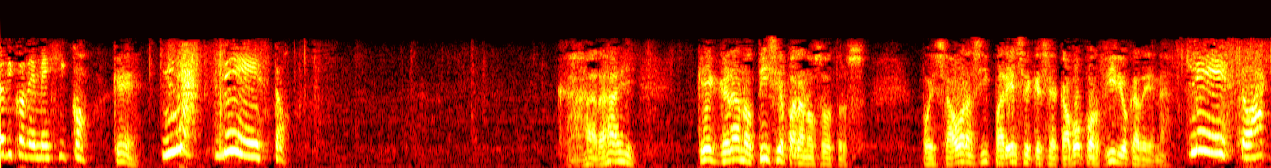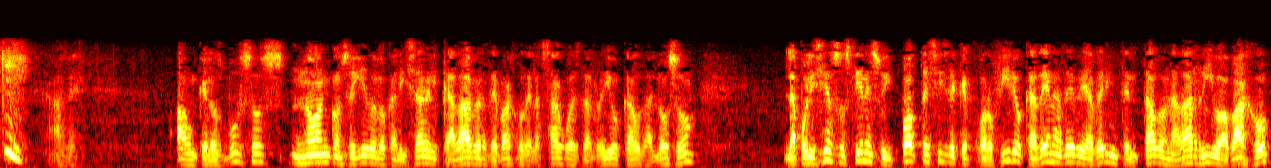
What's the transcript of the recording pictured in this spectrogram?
periódico de México. ¿Qué? Mira, lee esto. Caray, qué gran noticia para nosotros. Pues ahora sí parece que se acabó Porfirio Cadena. Lee esto aquí. A ver. Aunque los buzos no han conseguido localizar el cadáver debajo de las aguas del río Caudaloso, la policía sostiene su hipótesis de que Porfirio Cadena debe haber intentado nadar río abajo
